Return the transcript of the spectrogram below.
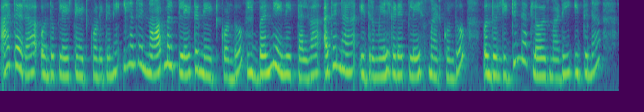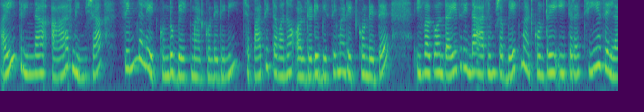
ಆ ಥರ ಒಂದು ಪ್ಲೇಟ್ನ ಇಟ್ಕೊಂಡಿದ್ದೀನಿ. ಇಲ್ಲಾಂದರೆ ನಾರ್ಮಲ್ ಪ್ಲೇಟನ್ನೇ ಇಟ್ಕೊಂಡು ಈ ಬನ್ನಿ ಏನಿತ್ತಲ್ವ, ಅದನ್ನು ಇದ್ರ ಮೇಲ್ಗಡೆ ಪ್ಲೇಸ್ ಮಾಡಿಕೊಂಡು ಒಂದು ಲಿಡ್ಡನ್ನು ಕ್ಲೋಸ್ ಮಾಡಿ ಇದನ್ನು ಐದರಿಂದ ಆರು ನಿಮಿಷ ಸಿಮ್ನಲ್ಲಿ ಇಟ್ಕೊಂಡು ಬೇಕ್ ಮಾಡ್ಕೊಂಡಿದ್ದೀನಿ. ಚಪಾತಿ ತವನ ಆಲ್ರೆಡಿ ಬಿಸಿ ಮಾಡಿ ಇಟ್ಕೊಂಡಿದ್ದೆ. ಇವಾಗ ಒಂದು ಐದರಿಂದ ಆರು ನಿಮಿಷ ಬೇಕ್ ಮಾಡಿಕೊಂಡ್ರೆ ಈ ಥರ ಚೀಸ್ ಎಲ್ಲ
